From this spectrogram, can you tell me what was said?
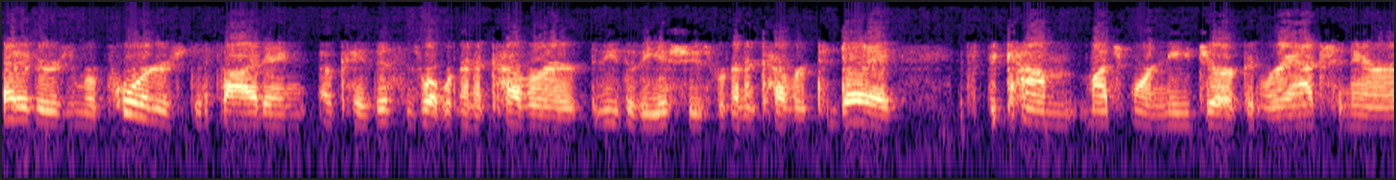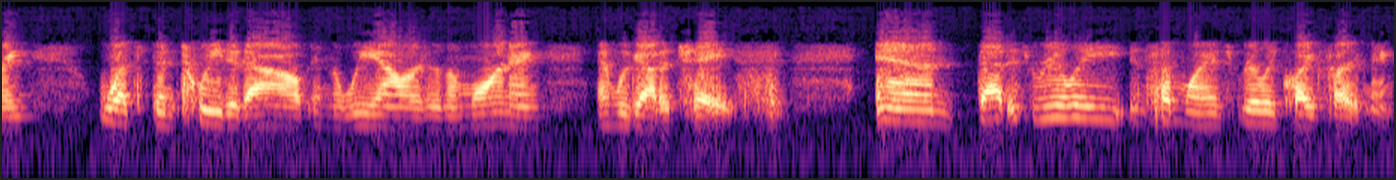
editors and reporters deciding, okay, this is what we're going to cover, these are the issues we're going to cover today, it's become much more knee jerk and reactionary. What's been tweeted out in the wee hours of the morning, and we got to chase. And that is really, in some ways, really quite frightening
